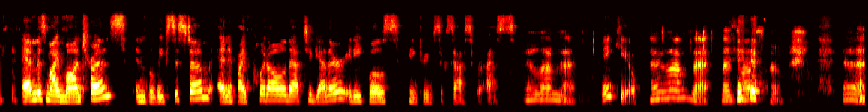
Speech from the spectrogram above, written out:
M is my mantras and belief system. And if I put all of that together, it equals Pink Dream success for us. I love that. Thank you. I love that. That's awesome. yeah.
